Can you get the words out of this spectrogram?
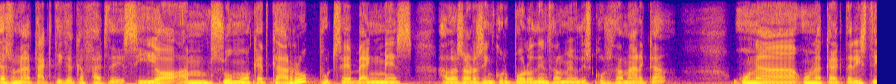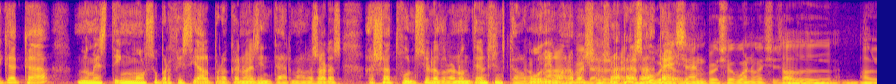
és una tàctica que faig dir, si jo em sumo a aquest carro, potser venc més, aleshores incorporo dins del meu discurs de marca una, una característica que només tinc molt superficial però que no és interna. Aleshores, això et funciona durant un temps fins que algú diu, bueno, però això és una es presa de descobreixen, però això, bueno, això és el, el,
